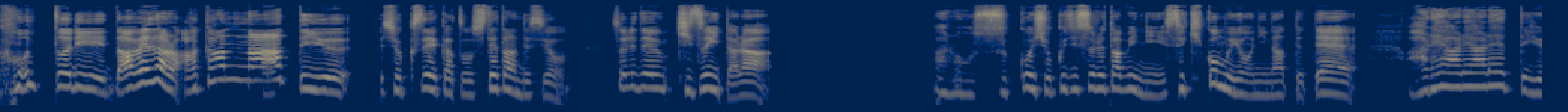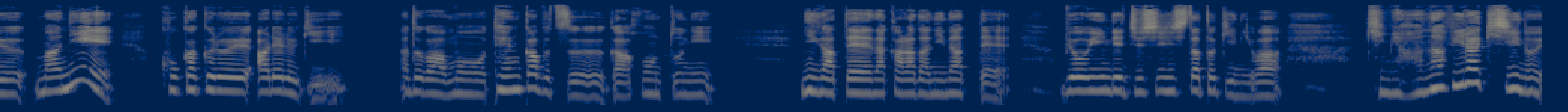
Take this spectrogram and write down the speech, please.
本当にダメだろ、あかんなーっていう食生活をしてたんですよ。それで気づいたら、あの、すっごい食事するたびに咳込むようになってて、あれあれあれっていう間に、甲殻類アレルギー、あとはもう添加物が本当に苦手な体になって、病院で受診した時には、君、花開きしの、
